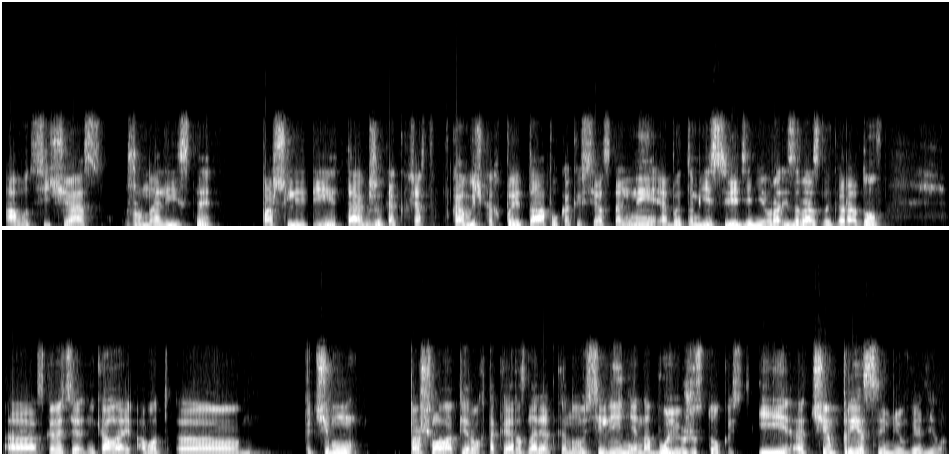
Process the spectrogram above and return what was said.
А вот сейчас журналисты пошли так же, как сейчас в кавычках, по этапу, как и все остальные. Об этом есть сведения из разных городов. А, скажите, Николай, а вот э, почему прошла, во-первых, такая разнарядка на усиление, на более жестокость, и э, чем пресса им не угодила?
